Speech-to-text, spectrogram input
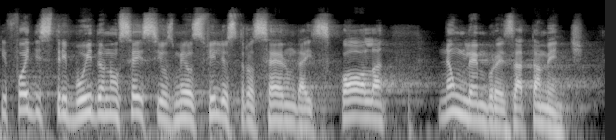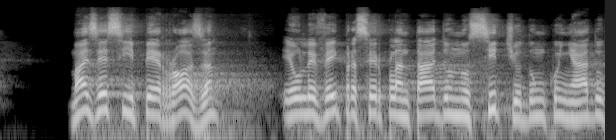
que foi distribuída, não sei se os meus filhos trouxeram da escola, não lembro exatamente. Mas esse IP rosa eu levei para ser plantado no sítio de um cunhado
